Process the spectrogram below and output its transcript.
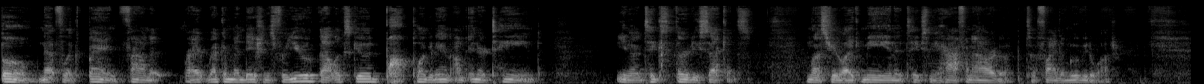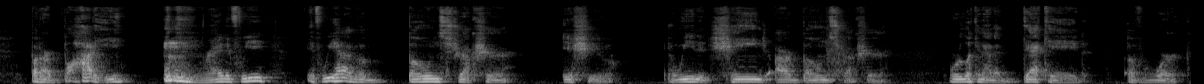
Boom, Netflix, bang, found it, right? Recommendations for you. That looks good. Plug it in. I'm entertained you know, it takes 30 seconds. Unless you're like me and it takes me half an hour to, to find a movie to watch. But our body, right, if we if we have a bone structure issue and we need to change our bone structure, we're looking at a decade of work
